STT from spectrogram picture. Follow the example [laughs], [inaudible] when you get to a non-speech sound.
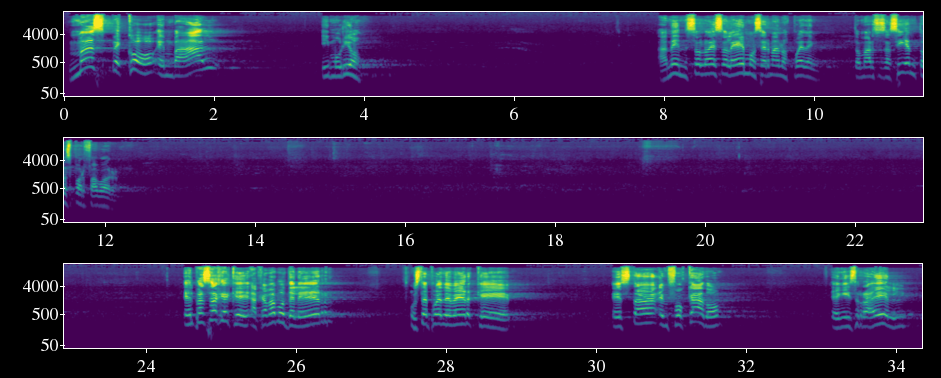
más pecó en Baal y murió. Amén. Solo eso leemos, hermanos. Pueden tomar sus asientos, por favor. El pasaje que acabamos de leer, usted puede ver que está enfocado en Israel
